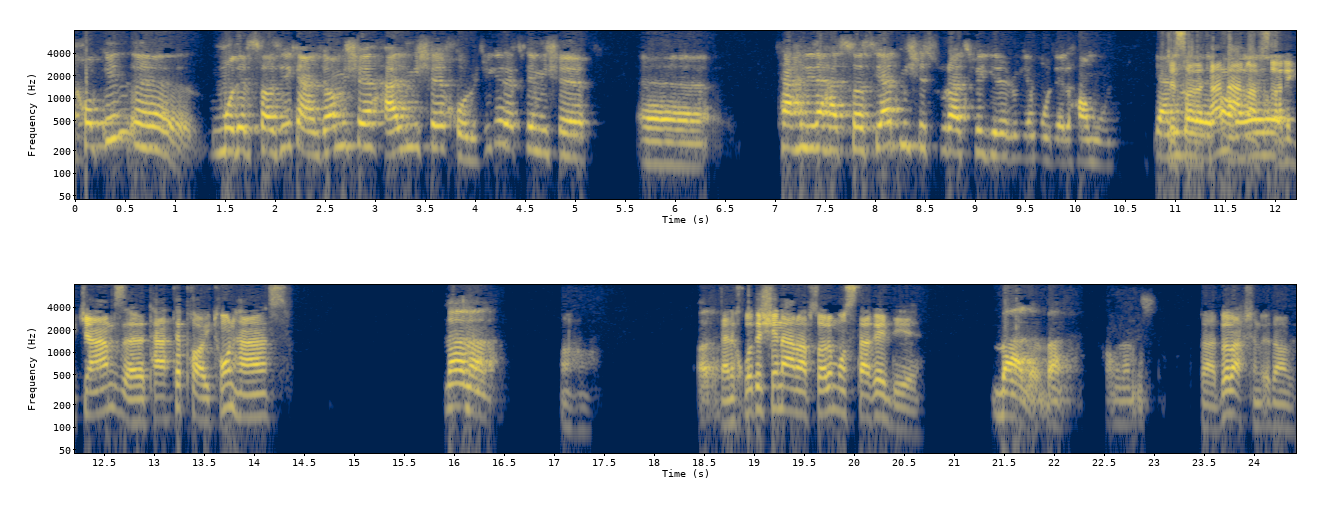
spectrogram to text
خب این مدل سازی که انجام میشه حل میشه خروجی گرفته میشه تحلیل حساسیت میشه صورت بگیره روی مدل هامون. یعنی جسارتا نرم افزار گمز تحت پایتون هست؟ نه نه نه. آها. آره. یعنی خودش یه نرم افزار مستقلیه. بله بله. کاملا نیست. بله ببخشید ادامه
